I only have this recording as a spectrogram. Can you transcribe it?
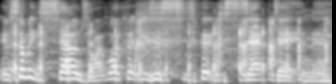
If something sounds right, why can't you just accept it? You know?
